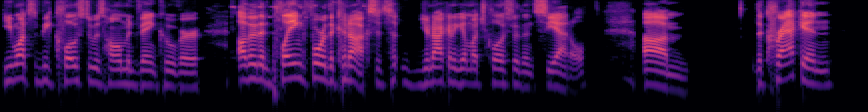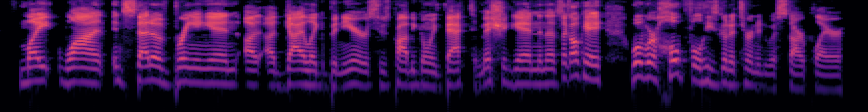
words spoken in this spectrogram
He wants to be close to his home in Vancouver. Other than playing for the Canucks, it's you're not going to get much closer than Seattle. Um, the Kraken might want instead of bringing in a, a guy like Beniers, who's probably going back to Michigan, and that's like, okay, well, we're hopeful he's going to turn into a star player.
